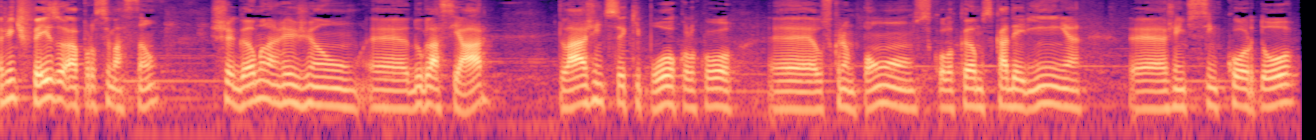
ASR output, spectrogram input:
A gente fez a aproximação, chegamos na região é, do glaciar, lá a gente se equipou, colocou é, os crampons, colocamos cadeirinha, a gente se encordou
